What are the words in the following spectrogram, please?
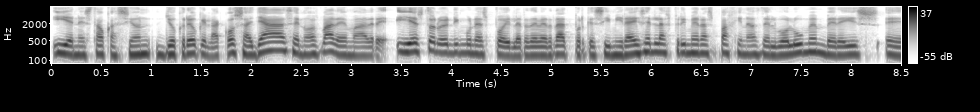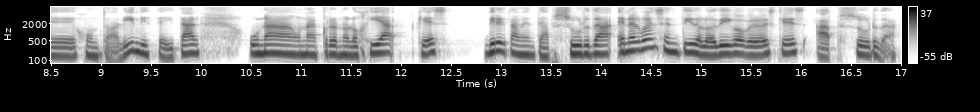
y en esta ocasión yo creo que la cosa ya se nos va de madre. Y esto no es ningún spoiler, de verdad, porque si miráis en las primeras páginas del volumen veréis eh, junto al índice y tal una, una cronología que es directamente absurda. En el buen sentido lo digo, pero es que es absurda.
